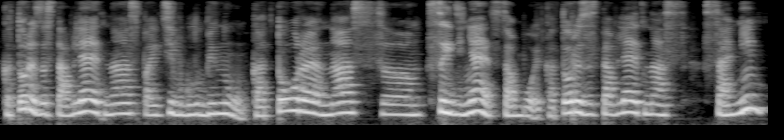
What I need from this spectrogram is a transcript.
которая заставляет нас пойти в глубину, которая нас э, соединяет с собой, которая заставляет нас самим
